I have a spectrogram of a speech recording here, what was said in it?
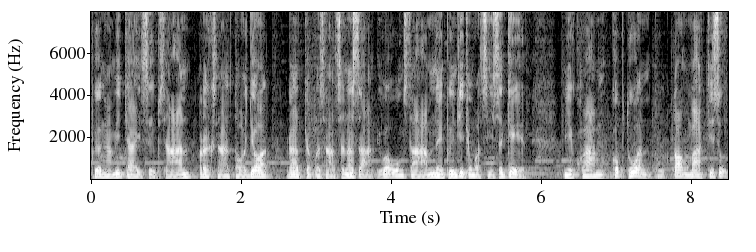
เพื่องานวิจัยสืบสาร รักษาต่อยอด ราชประศาสนศาสตร์หรือว่าองค์สามในพื้นที่จังหวัดศรีสะเกดมีความครบถ้วนถูกต้องมากที่สุด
